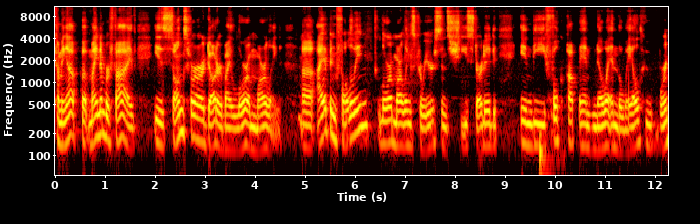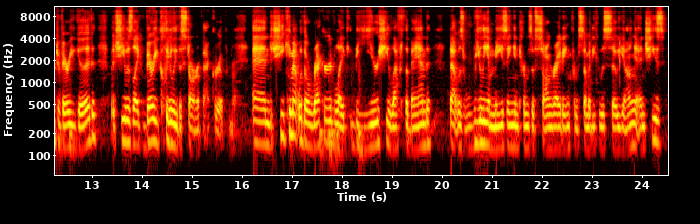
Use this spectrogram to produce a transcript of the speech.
coming up, but my number five is Songs for Our Daughter by Laura Marling. Uh, I have been following Laura Marling's career since she started in the folk pop band Noah and the Whale, who weren't very good, but she was like very clearly the star of that group. And she came out with a record like the year she left the band that was really amazing in terms of songwriting from somebody who was so young. And she's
